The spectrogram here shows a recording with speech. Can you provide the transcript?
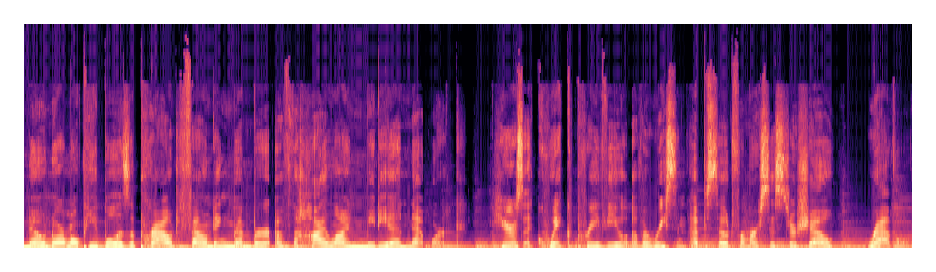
No Normal People is a proud founding member of the Highline Media Network. Here's a quick preview of a recent episode from our sister show, Ravel.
